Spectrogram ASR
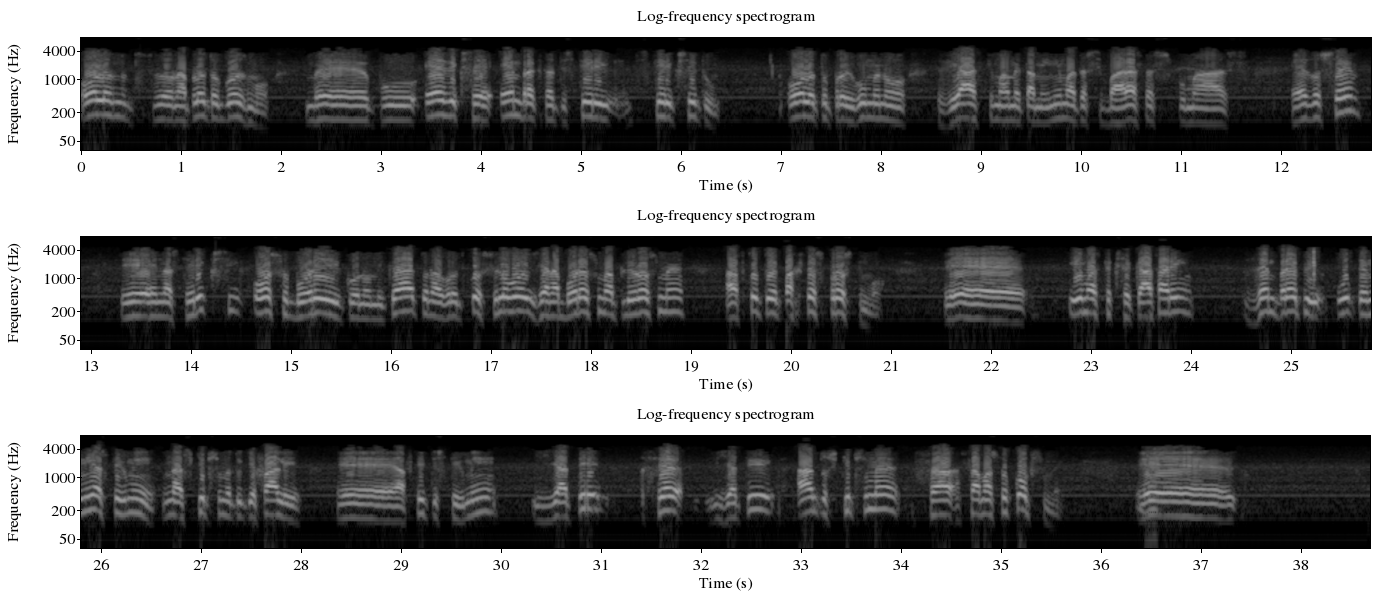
όλον τον απλό τον κόσμο που έδειξε έμπρακτα τη στήριξή του όλο το προηγούμενο διάστημα με τα μηνύματα συμπαράστασης που μας έδωσε ε, να στηρίξει όσο μπορεί οικονομικά τον Αγροτικό Σύλλογο για να μπορέσουμε να πληρώσουμε αυτό το επαχθές πρόστιμο. Ε, είμαστε ξεκάθαροι, δεν πρέπει ούτε μία στιγμή να σκύψουμε το κεφάλι ε, αυτή τη στιγμή γιατί, γιατί αν το σκύψουμε θα, θα μας το κόψουμε. Ε,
